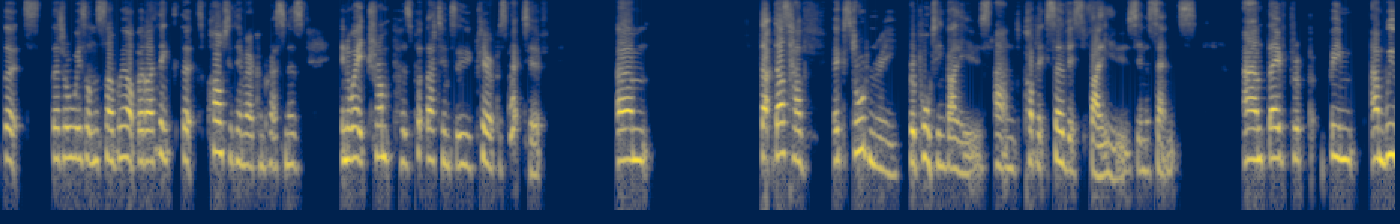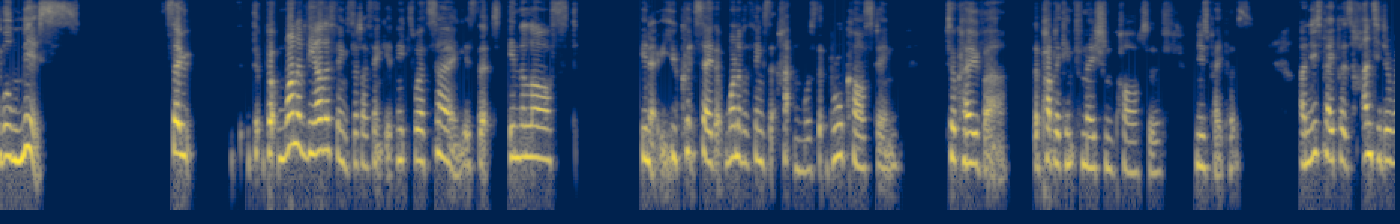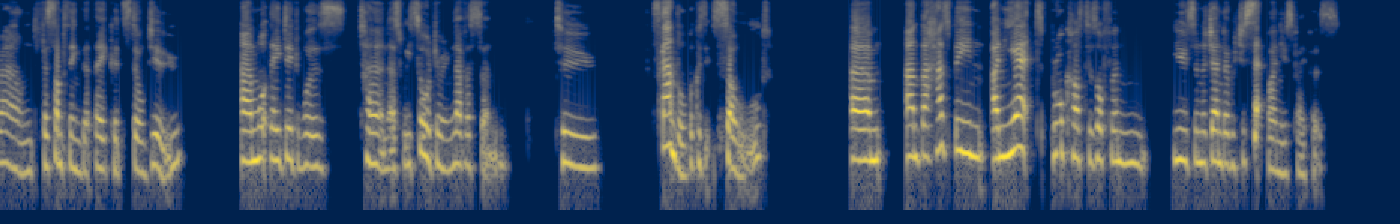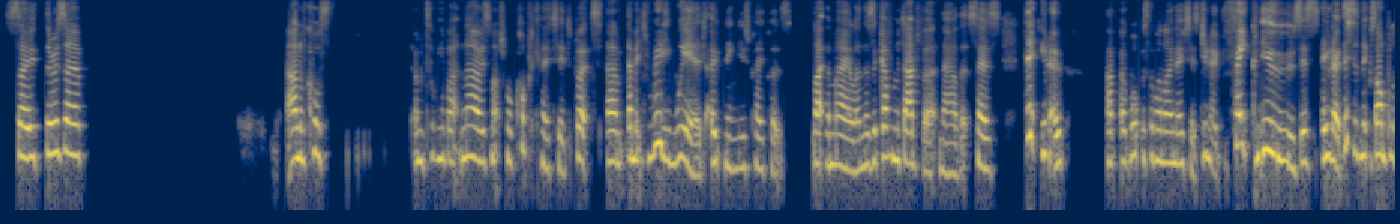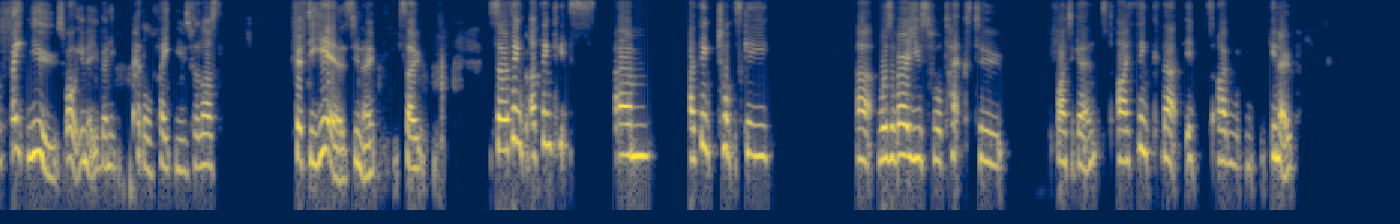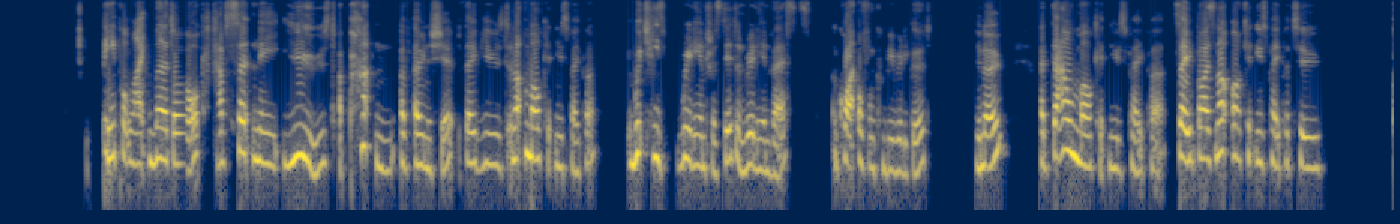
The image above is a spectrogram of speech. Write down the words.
that that are always on the we are. But I think that part of the American press, and as in a way, Trump has put that into clearer perspective. Um, that does have extraordinary reporting values and public service values in a sense, and they've been and we will miss so, but one of the other things that I think it needs worth saying is that in the last, you know, you could say that one of the things that happened was that broadcasting took over the public information part of newspapers. And newspapers hunted around for something that they could still do. And what they did was turn, as we saw during Leveson, to scandal because it sold. Um, and there has been, and yet broadcasters often use an agenda which is set by newspapers. So there is a, and of course, I'm talking about now is much more complicated, but um, I mean, it's really weird opening newspapers like the Mail, and there's a government advert now that says that, you know, uh, uh, what was the one I noticed? You know, fake news is, you know, this is an example of fake news. Well, you know, you've only peddled fake news for the last 50 years, you know. So, so I think, I think it's, um, I think Chomsky uh, was a very useful text to fight against. I think that it's, I, you know, people like Murdoch have certainly used a pattern of ownership. They've used an upmarket newspaper, in which he's really interested and really invests, and quite often can be really good, you know a down market newspaper, say buys an upmarket newspaper to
